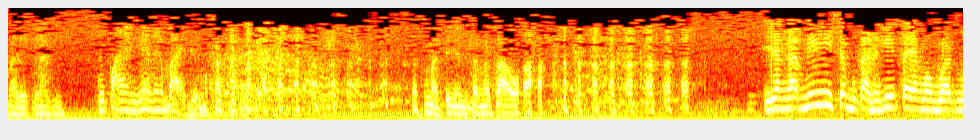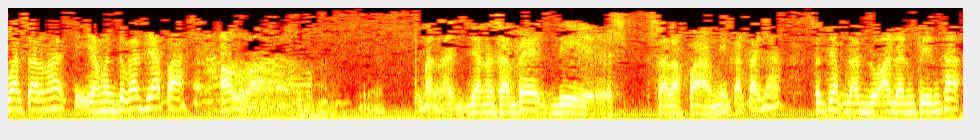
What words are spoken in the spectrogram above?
Balik lagi. Itu payahnya yang baik di Mekah. Matinya di tengah sawah. Ya nggak bisa, bukan kita yang membuat-buat soal mati. Yang menentukan siapa? Allah. Ya. Cuman jangan sampai di salah pahami katanya setiap doa dan pinta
